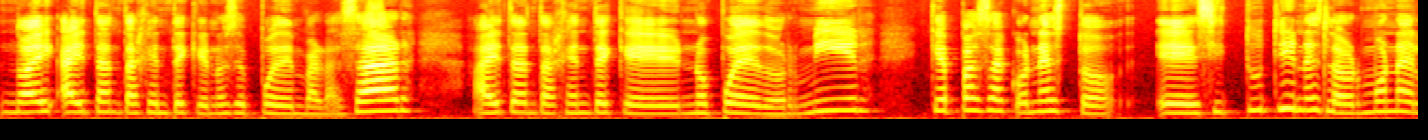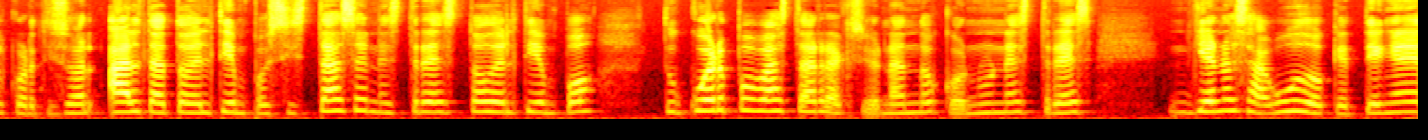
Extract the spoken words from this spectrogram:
no hay, hay tanta gente que no se puede embarazar, hay tanta gente que no puede dormir. ¿Qué pasa con esto? Eh, si tú tienes la hormona del cortisol alta todo el tiempo, si estás en estrés todo el tiempo, tu cuerpo va a estar reaccionando con un estrés ya no es agudo, que tiene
